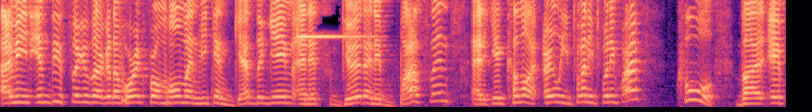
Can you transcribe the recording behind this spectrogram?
I mean, if these suckers are gonna work from home and we can get the game and it's good and it busting and it can come out early 2025, cool. But if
